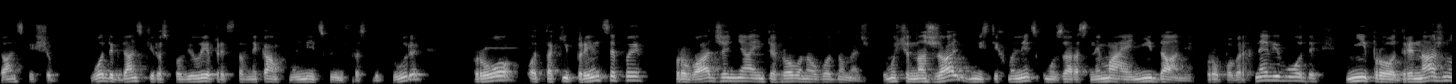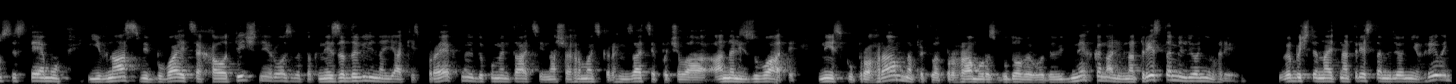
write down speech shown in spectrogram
Гданських, щоб води Гданські розповіли представникам Хмельницької інфраструктури про от такі принципи впровадження інтегрованого водного. Тому що, на жаль, в місті Хмельницькому зараз немає ні даних про поверхневі води, ні про дренажну систему, і в нас відбувається хаотичний розвиток, незадовільна якість проектної документації. Наша громадська організація почала аналізувати низку програм, наприклад, програму розбудови водовідних каналів на 300 мільйонів гривень. Вибачте, навіть на 300 мільйонів гривень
